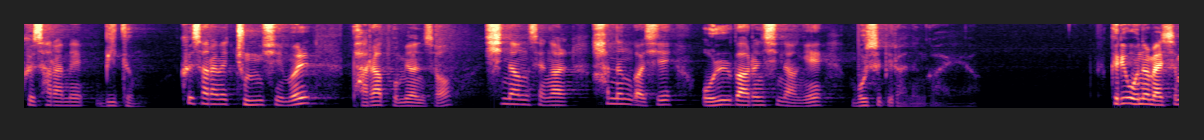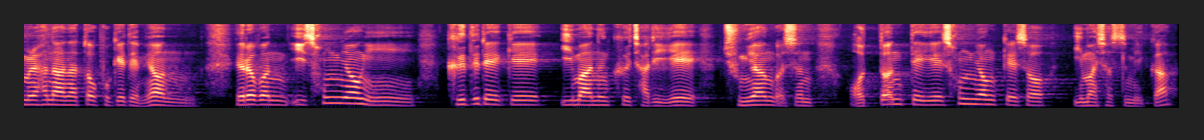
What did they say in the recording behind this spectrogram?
그 사람의 믿음, 그 사람의 중심을 바라보면서 신앙생활 하는 것이 올바른 신앙의 모습이라는. 그리고 오늘 말씀을 하나하나 또 보게 되면 여러분 이 성령이 그들에게 임하는 그 자리에 중요한 것은 어떤 때에 성령께서 임하셨습니까?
